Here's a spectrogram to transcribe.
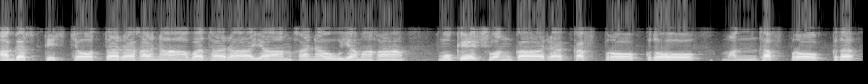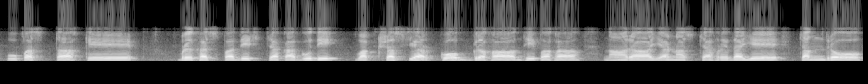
अगस्तिश्चोत्तरहनावधरायां हनौ यमः। मुखेष्वङ्कारकः प्रोक्तो मन्थः प्रोक्त उपस्तके बृहस्पतिश्च कगुदि वक्षस्यर्कोग्रहाधिपः। नारायणश्च हृदये चन्द्रो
